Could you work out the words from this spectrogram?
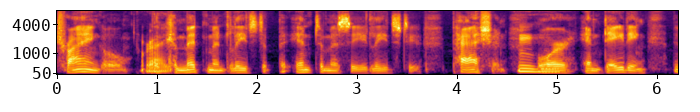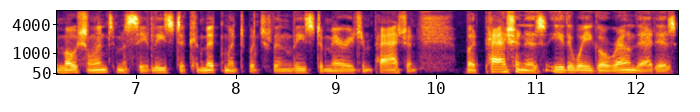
triangle, Right. the commitment leads to intimacy, leads to passion, Mhm. or in dating, emotional intimacy leads to commitment, which then leads to marriage and passion. But passion is either way you go around that is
